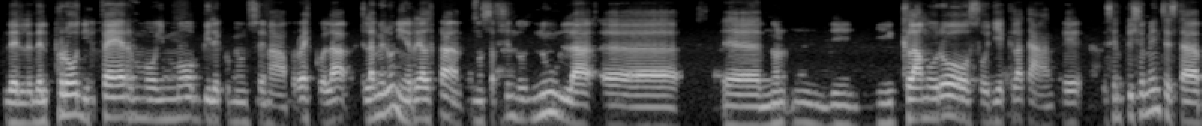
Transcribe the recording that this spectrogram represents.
del, del, Prodi fermo, immobile come un semaforo. Ecco, la, la Meloni in realtà non sta facendo nulla eh, eh, non, di, di, clamoroso, di eclatante, semplicemente sta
